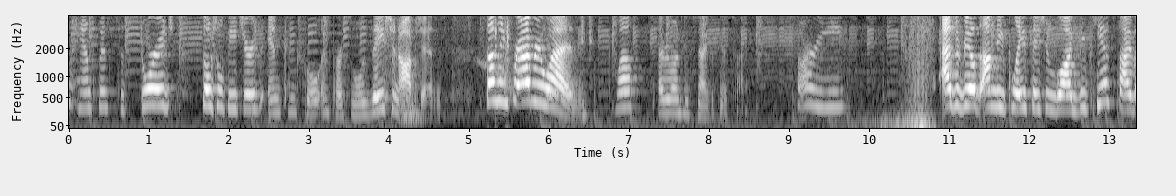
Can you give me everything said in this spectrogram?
enhancements to storage, social features, and control and personalization options. Something for everyone! Well, everyone who snagged a PS5. Sorry. As revealed on the PlayStation blog, the PS5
